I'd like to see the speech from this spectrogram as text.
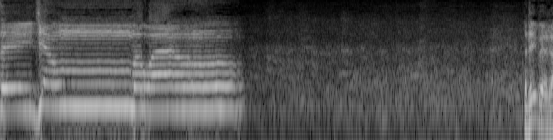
စေချံမဝံ အတိဘယ်က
